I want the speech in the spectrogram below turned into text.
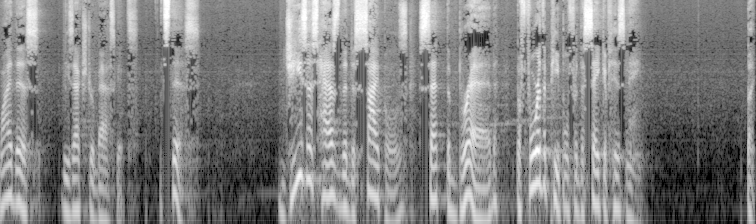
Why this, these extra baskets? It's this Jesus has the disciples set the bread before the people for the sake of his name. But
